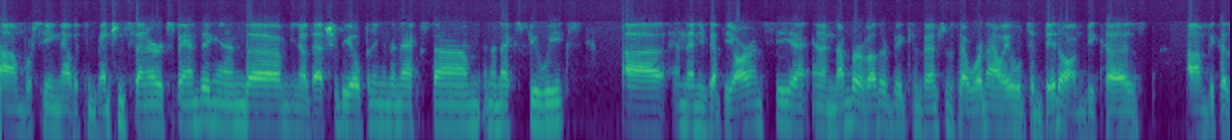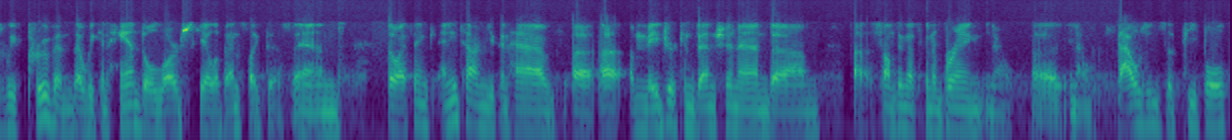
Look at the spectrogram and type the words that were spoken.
um, we're seeing now the convention center expanding, and um, you know that should be opening in the next um, in the next few weeks. Uh, and then you've got the RNC and a number of other big conventions that we're now able to bid on because um, because we've proven that we can handle large scale events like this. And so I think anytime you can have a, a major convention and um, uh, something that's going to bring you know uh, you know thousands of people,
